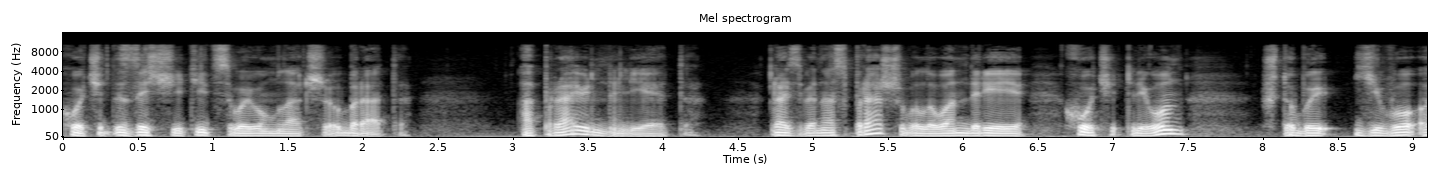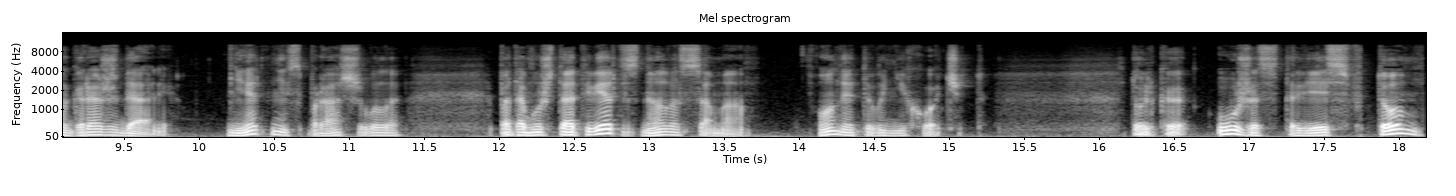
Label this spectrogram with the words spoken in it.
хочет защитить своего младшего брата. А правильно ли это? Разве она спрашивала у Андрея, хочет ли он, чтобы его ограждали? Нет, не спрашивала, потому что ответ знала сама. Он этого не хочет. Только ужас-то весь в том,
